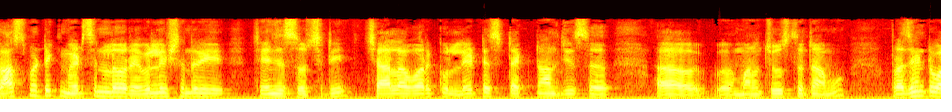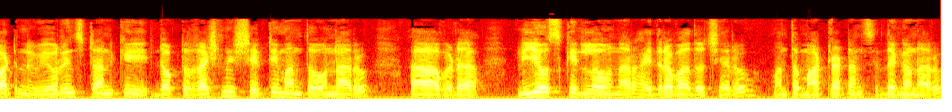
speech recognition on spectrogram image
కాస్మెటిక్ మెడిసిన్లో రెవల్యూషనరీ చేంజెస్ వచ్చినాయి. చాలా వరకు లేటెస్ట్ టెక్నాలజీస్ మనం చూస్తున్నాము. ప్రజెంట్ వాటిని వివరించడానికి డాక్టర్ రష్మి శెట్టి మనతో ఉన్నారు. ఆవిడ నియో స్కిన్లో ఉన్నారు హైదరాబాద్ వచ్చారు. మనతో మాట్లాడటానికి సిద్ధంగా ఉన్నారు.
